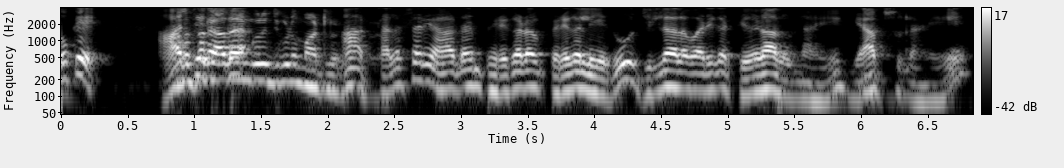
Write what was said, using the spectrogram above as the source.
ఓకే. ఆదాయం గురించి కూడా మాట్లాడు. తలసరి ఆదాయం పెరగడం పెరగలేదు. జిల్లాల వారీగా తేడాలు ఉన్నాయి గ్యాప్స్ ఉన్నాయి.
